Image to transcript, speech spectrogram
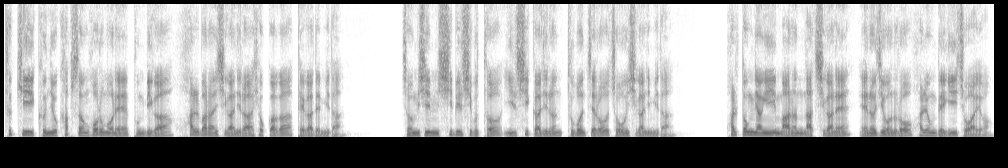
특히 근육 합성 호르몬의 분비가 활발한 시간이라 효과가 배가 됩니다. 점심 11시부터 1시까지는 두 번째로 좋은 시간입니다. 활동량이 많은 낮 시간에 에너지원으로 활용되기 좋아요.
